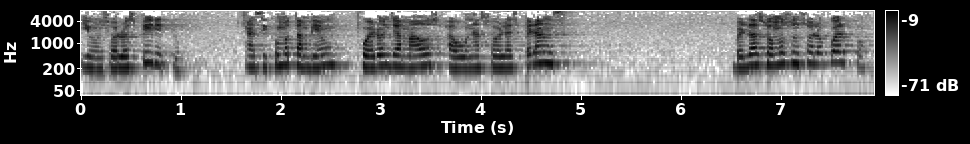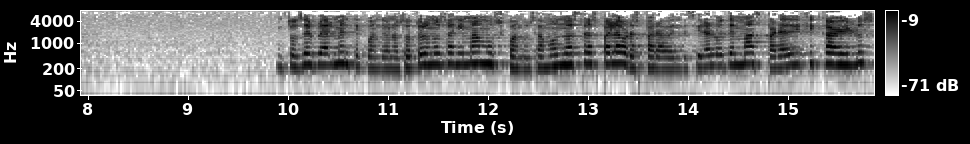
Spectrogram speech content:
y un solo espíritu, así como también fueron llamados a una sola esperanza. ¿Verdad? Somos un solo cuerpo. Entonces realmente cuando nosotros nos animamos, cuando usamos nuestras palabras para bendecir a los demás, para edificarlos,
